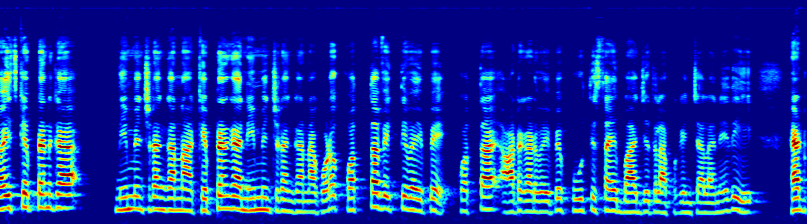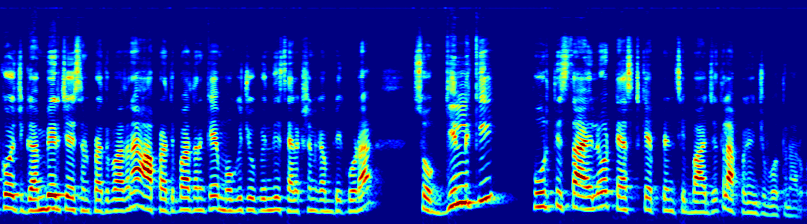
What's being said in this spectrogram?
వైస్ కెప్టెన్గా నియమించడం కన్నా కెప్టెన్గా నియమించడం కన్నా కూడా కొత్త వ్యక్తి వైపే కొత్త ఆటగాడి వైపే పూర్తి స్థాయి బాధ్యతలు అప్పగించాలనేది హెడ్ కోచ్ గంభీర్ చేసిన ప్రతిపాదన. ఆ ప్రతిపాదనకే మొగ్గు చూపింది సెలక్షన్ కమిటీ కూడా. సో గిల్కి పూర్తి స్థాయిలో టెస్ట్ కెప్టెన్సీ బాధ్యతలు అప్పగించబోతున్నారు.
